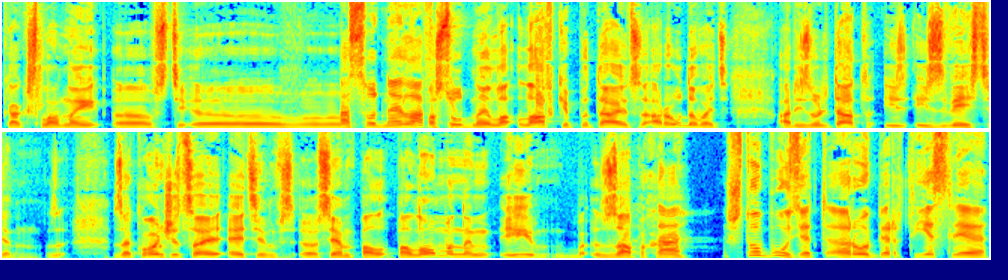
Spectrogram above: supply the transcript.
как слоны э, в, э, посудной, лавке. посудной лавке пытаются орудовать, а результат из, известен. Закончится этим всем поломанным и запахом. Да. Что будет, Роберт, если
